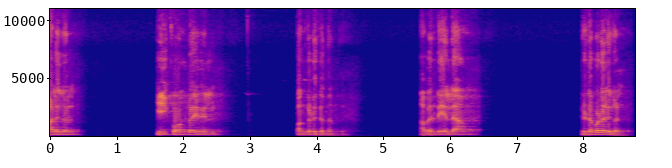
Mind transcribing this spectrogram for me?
ആളുകൾ ഈ കോൺക്ലേവിൽ പങ്കെടുക്കുന്നുണ്ട്. അവരുടെ എല്ലാം ഇടപെടലുകൾ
